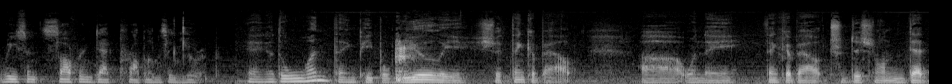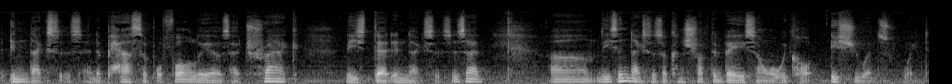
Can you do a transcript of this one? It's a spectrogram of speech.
recent sovereign debt problems in Europe. Yeah, you know, the one thing people really should think about uh, when they think about traditional debt indexes and the passive portfolios that track these debt indexes is that um, these indexes are constructed based on what we call issuance weight.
